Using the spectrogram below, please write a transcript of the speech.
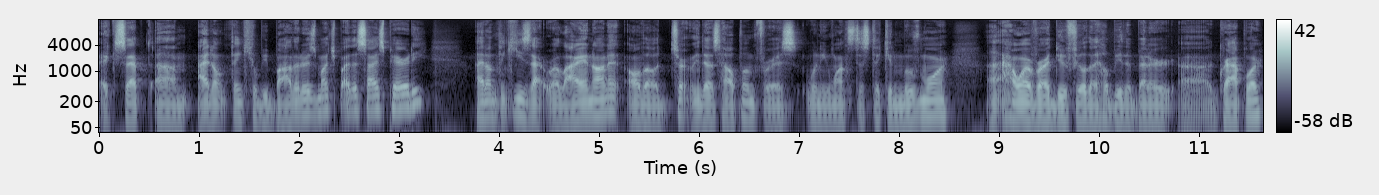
except um, I don't think he'll be bothered as much by the size parity. I don't think he's that reliant on it, although it certainly does help him for his when he wants to stick and move more. Uh, however, I do feel that he'll be the better uh, grappler.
